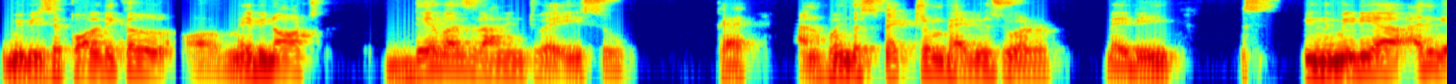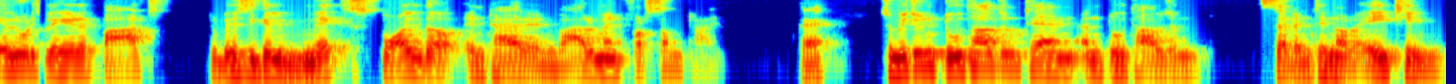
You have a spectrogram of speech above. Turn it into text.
maybe it's a political or maybe not. They was run into a issue. Okay. And when the spectrum values were maybe in the media, I think everybody played a part to basically make spoil the entire environment for some time. Okay. So between 2010 and 2017 or 18,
